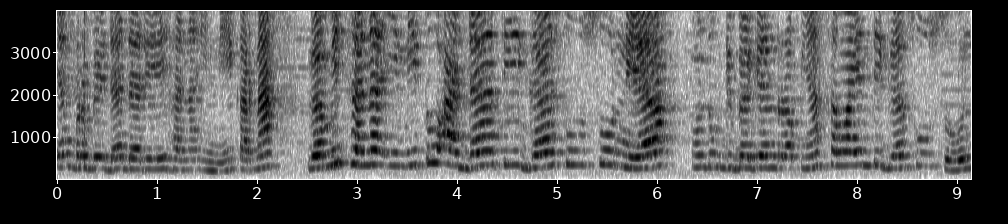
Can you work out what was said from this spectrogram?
yang berbeda dari Hana ini karena gamis Hana ini tuh ada tiga susun ya untuk di bagian roknya selain tiga susun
